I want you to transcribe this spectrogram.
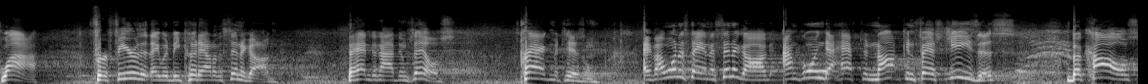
Why? For fear that they would be put out of the synagogue. They hadn't denied themselves. Pragmatism. If I want to stay in the synagogue, I'm going to have to not confess Jesus because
